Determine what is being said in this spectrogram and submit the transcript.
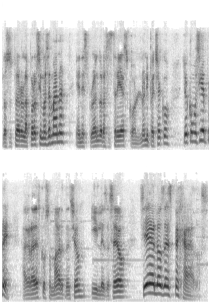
Los espero la próxima semana en Explorando las Estrellas con Loni Pacheco. Yo como siempre agradezco su amable atención y les deseo cielos despejados.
